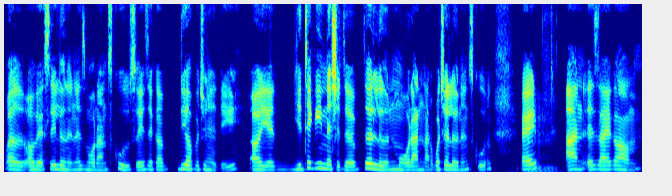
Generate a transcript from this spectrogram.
well, obviously learning is more than school, so you take up the opportunity or you you take the initiative to learn more than that, what you learn in school, right? Mhm. And it's like um.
